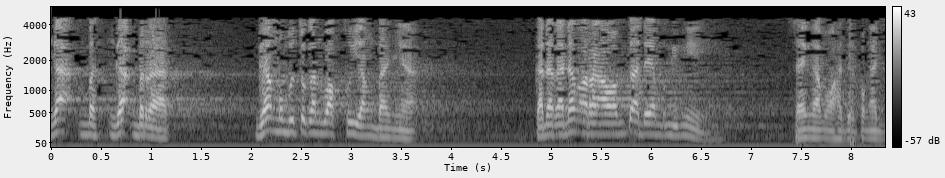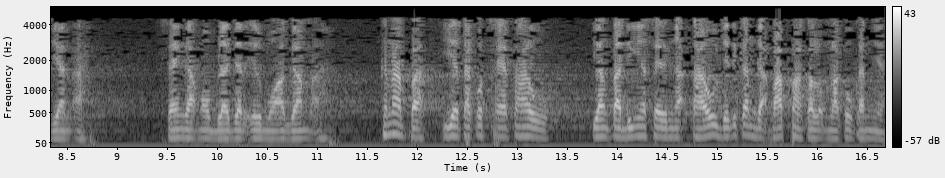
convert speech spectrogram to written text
Enggak enggak berat, enggak membutuhkan waktu yang banyak. Kadang-kadang orang awam itu ada yang begini, saya nggak mau hadir pengajian ah, saya nggak mau belajar ilmu agama. Kenapa? Ia takut saya tahu. Yang tadinya saya nggak tahu jadi kan nggak apa-apa kalau melakukannya.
